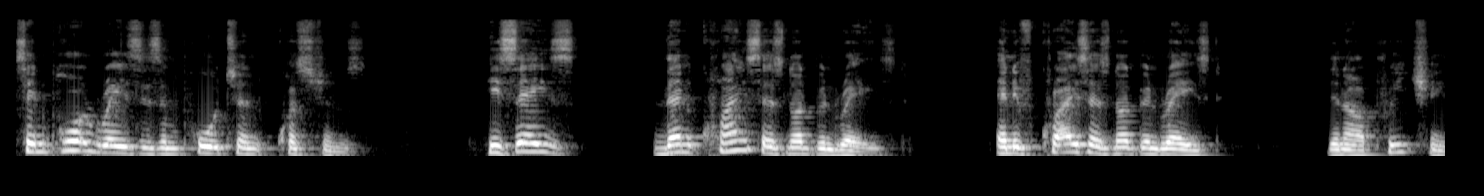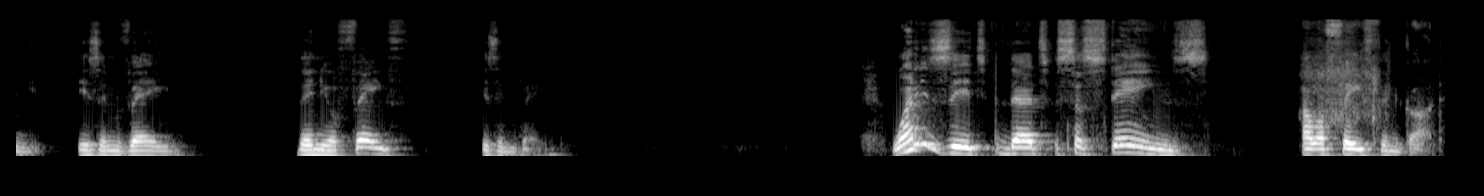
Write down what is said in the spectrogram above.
St. Paul raises important questions. He says, Then Christ has not been raised. And if Christ has not been raised, then our preaching is in vain. Then your faith is in vain. What is it that sustains our faith in God?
